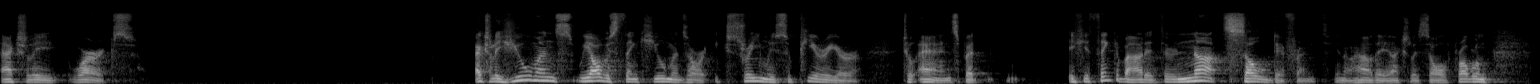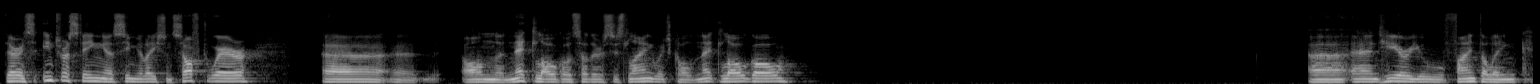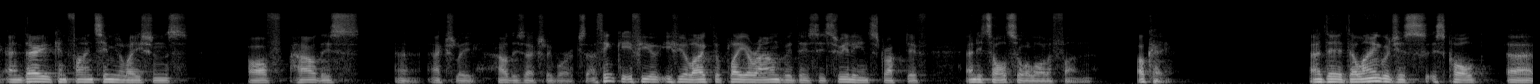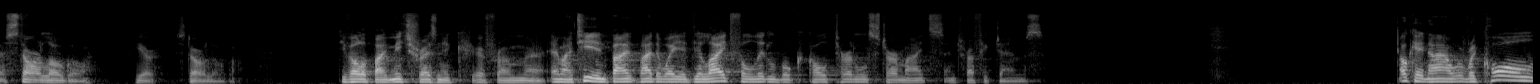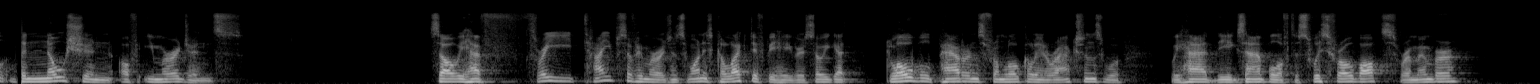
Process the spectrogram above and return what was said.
actually works. Actually, humans, we always think humans are extremely superior to ants, but if you think about it, they're not so different, you know, how they actually solve problems. There is interesting uh, simulation software uh, uh, on NetLogo. So there's this language called NetLogo. Uh, and here you find the link, and there you can find simulations of how this uh, actually how this actually works. I think if you if you like to play around with this, it's really instructive, and it's also a lot of fun. Okay. And the, the language is, is called uh, StarLogo here, StarLogo. Developed by Mitch Resnick uh, from uh, MIT, and by, by the way, a delightful little book called Turtles, Termites, and Traffic Jams. Okay, now recall the notion of emergence. So we have three types of emergence. One is collective behavior, so we get global patterns from local interactions. We had the example of the Swiss robots, remember?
